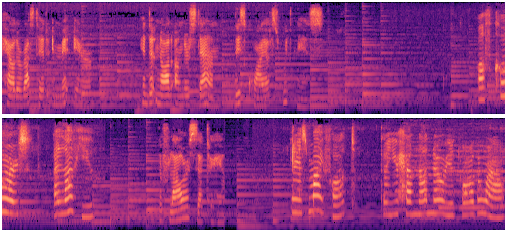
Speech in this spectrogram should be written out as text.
held rested in mid-air. He did not understand this quiet sweetness. Of course, I love you, the flower said to him. It is my fault that you have not known it all the while.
